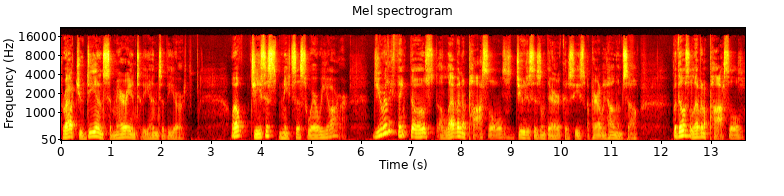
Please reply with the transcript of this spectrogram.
throughout Judea and Samaria and to the ends of the earth. Well, Jesus meets us where we are. Do you really think those 11 apostles, Judas isn't there because he's apparently hung himself, but those 11 apostles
